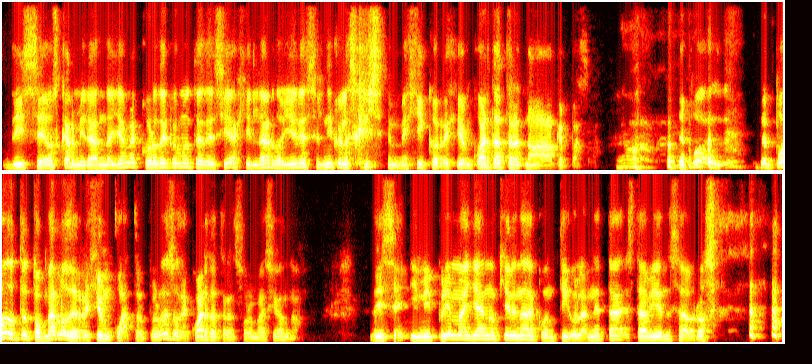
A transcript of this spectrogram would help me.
Dice Oscar Miranda, ya me acordé cómo te decía Gilardo, y eres el Nicolás Cage en México, región cuarta. No, ¿qué pasa? No. Te, puedo, tomarlo de región 4, pero eso de cuarta transformación, no. Dice, y mi prima ya no quiere nada contigo, la neta está bien sabrosa.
